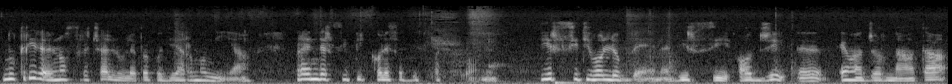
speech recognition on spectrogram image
nutrire le nostre cellule proprio di armonia, prendersi piccole soddisfazioni, dirsi ti voglio bene, dirsi oggi eh, è una giornata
